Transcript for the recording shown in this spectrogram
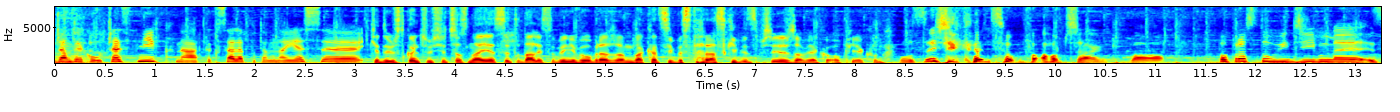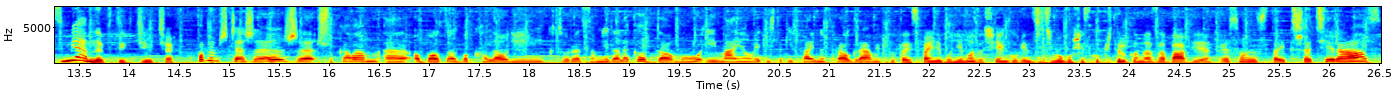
Przyjeżdżam tu jako uczestnik na Arteksele, potem na Jesy. Kiedy już skończył się czas na jesy, to dalej sobie nie wyobrażam wakacji bez taraski, więc przyjeżdżam jako opiekun. Łzy się kręcą w oczach, bo po prostu widzimy zmiany w tych dzieciach. Powiem szczerze, że szukałam e, obozu albo kolonii, które są niedaleko od domu i mają jakiś taki fajny program. Tutaj jest fajnie, bo nie ma zasięgu, więc dzieci mogą się skupić tylko na zabawie. Ja są już tutaj trzeci raz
